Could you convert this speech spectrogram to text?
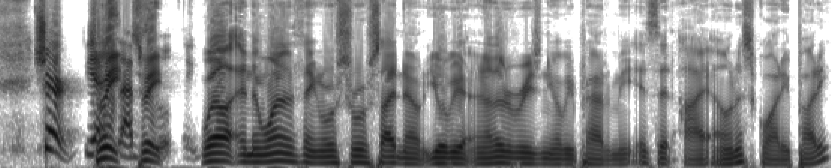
sure yes sweet, absolutely sweet. Well, and then one other thing, real, real side note, you'll be another reason you'll be proud of me is that I own a squatty potty.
